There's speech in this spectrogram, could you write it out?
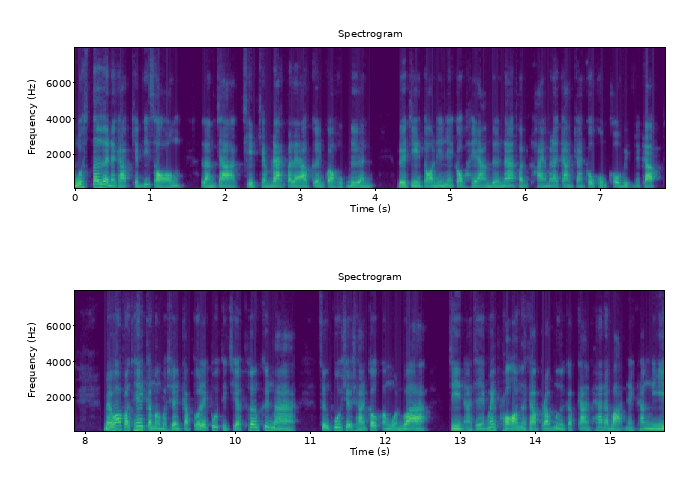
บูสเตอร์นะครับเข็มที่ 2 หลังจากฉีดเข็มแรกไปแล้วเกินกว่า 6 เดือน โดยจีนตอนนี้เนี่ยก็พยายามเดินหน้าผ่อนคลายมาตรการการควบคุมโควิดนะครับแม้ว่าประเทศกำลังเผชิญกับตัวเลขผู้ติดเชื้อเพิ่มขึ้นมา ซึ่งผู้เชี่ยวชาญก็กังวลว่าจีนอาจจะยังไม่พร้อมนะครับรับมือกับการแพร่ระบาดในครั้งนี้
